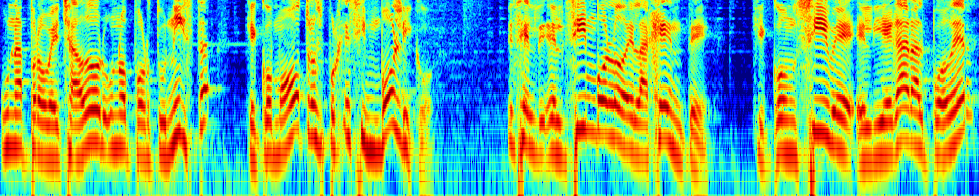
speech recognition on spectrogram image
un aprovechador, un oportunista, que como otros, porque es simbólico, es el, el símbolo de la gente que concibe el llegar al poder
